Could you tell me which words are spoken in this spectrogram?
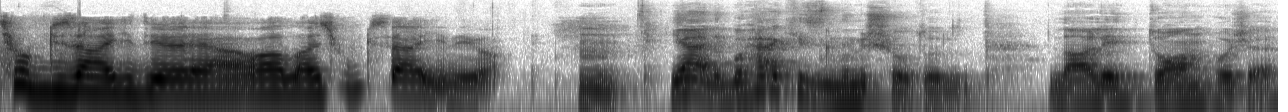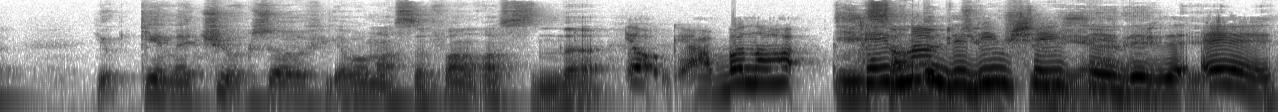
Çok güzel gidiyor ya. Vallahi çok güzel gidiyor. Hmm. Yani bu herkesin demiş olduğu Lale Doğan Hoca yok yeme çok zor yapamazsın falan aslında Yok ya bana sevmem dediğim şeyi? Yani, sevdirdi. e, Evet.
